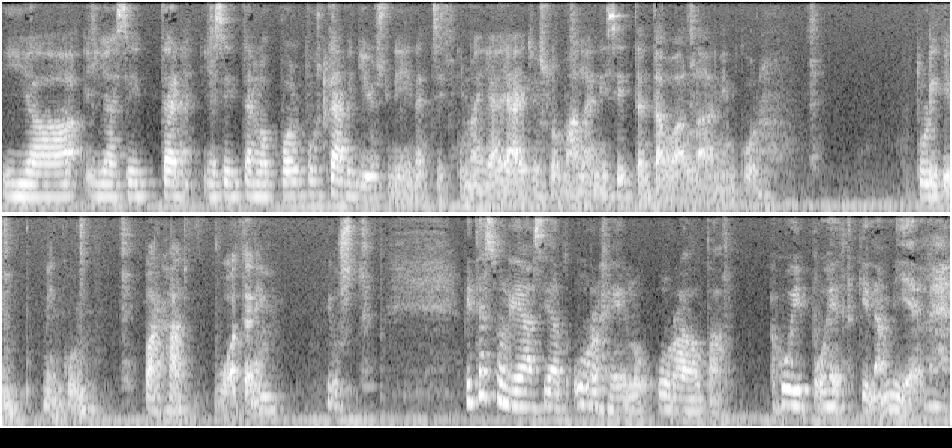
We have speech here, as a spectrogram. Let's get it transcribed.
Ja, ja, sitten, ja sitten loppujen lopuksi kävikin just niin, että sitten kun mä jäin äitiyslomalle, niin sitten tavallaan niin kuin tulikin niin kuin parhaat vuoteni. Just. Mitäs oli asiat urheiluuralta huippuhetkinä mieleen?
